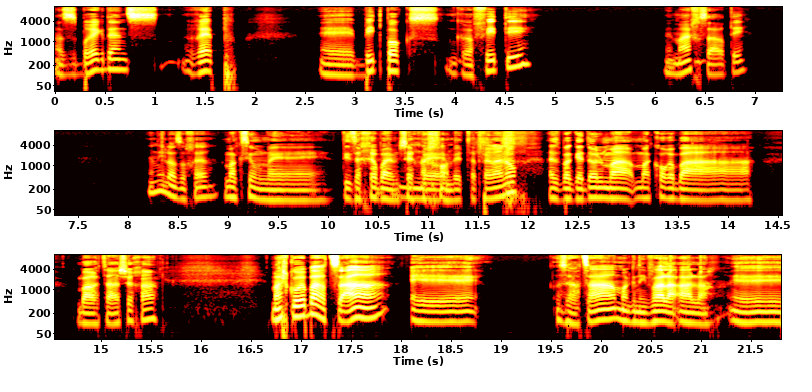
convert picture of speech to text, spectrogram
אז break dance, ראפ, ביטבוקס, גרפיטי, ומה החסרתי? אני לא זוכר. מקסימום אה, תיזכר בהמשך נכון. ותספר לנו. אז בגדול, מה, מה קורה ב, בהרצאה שלך? מה שקורה בהרצאה, אה, זו הרצאה מגניבה לאללה, אה,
